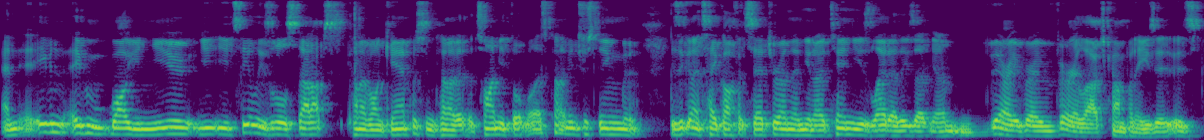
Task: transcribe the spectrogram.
and even even while you knew, you, would see all these little startups kind of on campus, and kind of at the time you thought, well, that's kind of interesting. Is it going to take off, etc.? And then you know, ten years later, these are you know very very very large companies. It, it's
